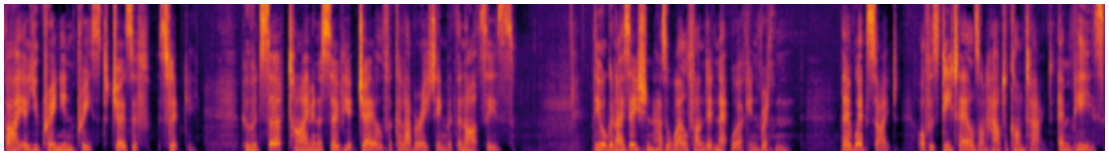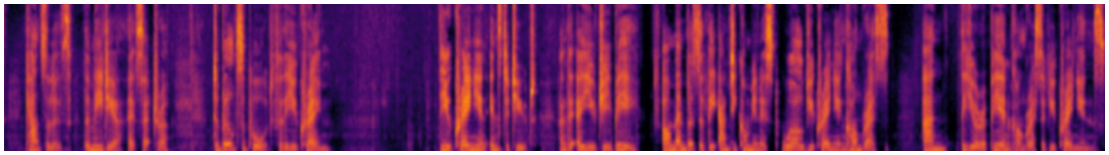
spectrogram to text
by a Ukrainian priest, Joseph Slipky, who had served time in a Soviet jail for collaborating with the Nazis. The organisation has a well funded network in Britain. Their website offers details on how to contact MPs, councillors, the media, etc., to build support for the Ukraine. The Ukrainian Institute and the AUGB are members of the Anti Communist World Ukrainian Congress, and the European Congress of Ukrainians.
